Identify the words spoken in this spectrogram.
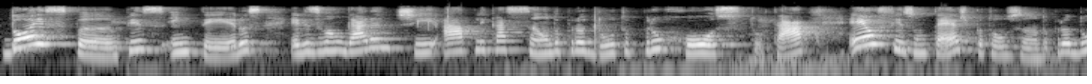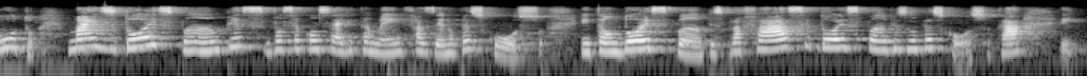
Dois pumps inteiros, eles vão garantir a aplicação do produto para o rosto, tá? Eu fiz um teste, porque eu estou usando o produto, mas dois pumps você consegue também fazer no pescoço. Então, dois pumps para face, dois pumps no pescoço, tá? E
